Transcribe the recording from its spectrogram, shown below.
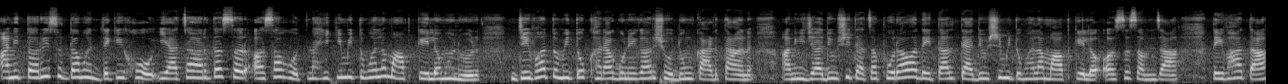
आणि तरीसुद्धा म्हणते की हो याचा अर्थ सर असा होत नाही की मी तुम्हाला माफ केलं म्हणून. जेव्हा तुम्ही तो खरा गुन्हेगार शोधून काढताल आणि ज्या दिवशी त्याचा पुरावा देताल त्या दिवशी मी तुम्हाला माफ केलं असं समजा. तेव्हा आता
